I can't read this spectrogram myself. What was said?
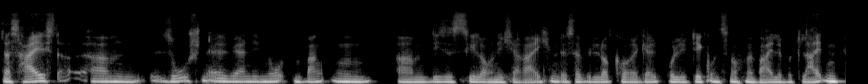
Das heißt, ähm, so schnell werden die Notenbanken ähm, dieses Ziel auch nicht erreichen. Deshalb wird lockere Geldpolitik uns noch eine Weile begleiten.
